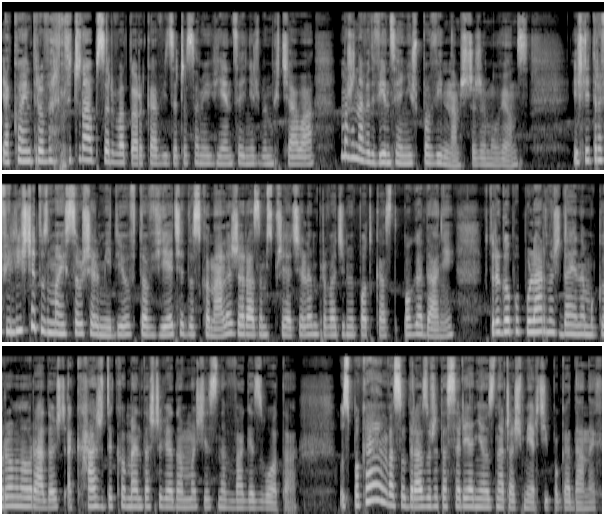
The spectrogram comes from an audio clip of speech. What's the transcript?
Jako introwertyczna obserwatorka widzę czasami więcej niż bym chciała, może nawet więcej niż powinnam, szczerze mówiąc. Jeśli trafiliście tu z moich social mediów, to wiecie doskonale, że razem z przyjacielem prowadzimy podcast Pogadani, którego popularność daje nam ogromną radość, a każdy komentarz czy wiadomość jest na wagę złota. Uspokajam Was od razu, że ta seria nie oznacza śmierci pogadanych.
